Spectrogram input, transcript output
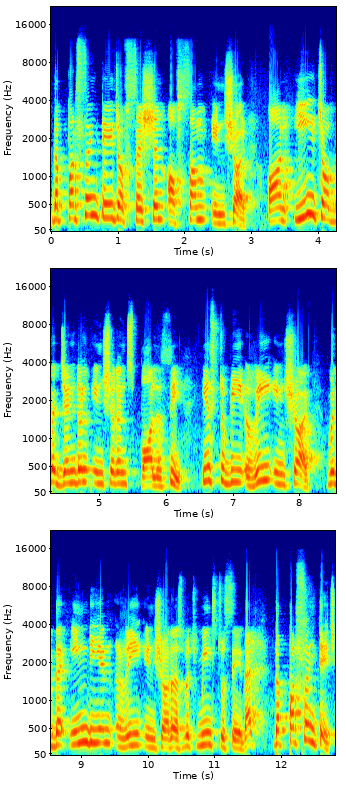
The percentage of cession of sum insured on each of the general insurance policy is to be reinsured with the Indian reinsurers, which means to say that the percentage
